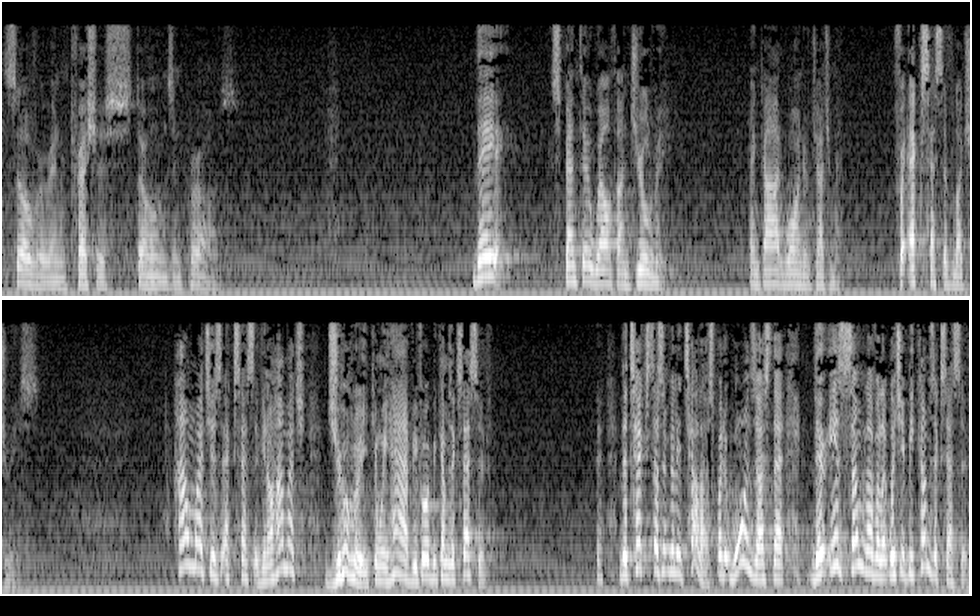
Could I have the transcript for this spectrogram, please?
silver and precious stones and pearls. They spent their wealth on jewelry, and God warned of judgment for excessive luxuries. How much is excessive? You know, how much jewelry can we have before it becomes excessive? The text doesn't really tell us, but it warns us that there is some level at which it becomes excessive.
